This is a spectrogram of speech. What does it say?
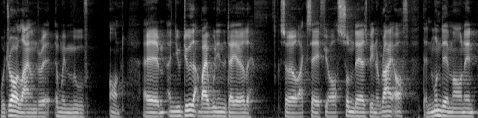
We draw a line under it and we move on. Um, and you do that by winning the day early. So, like say, if your Sunday has been a write off, then Monday morning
